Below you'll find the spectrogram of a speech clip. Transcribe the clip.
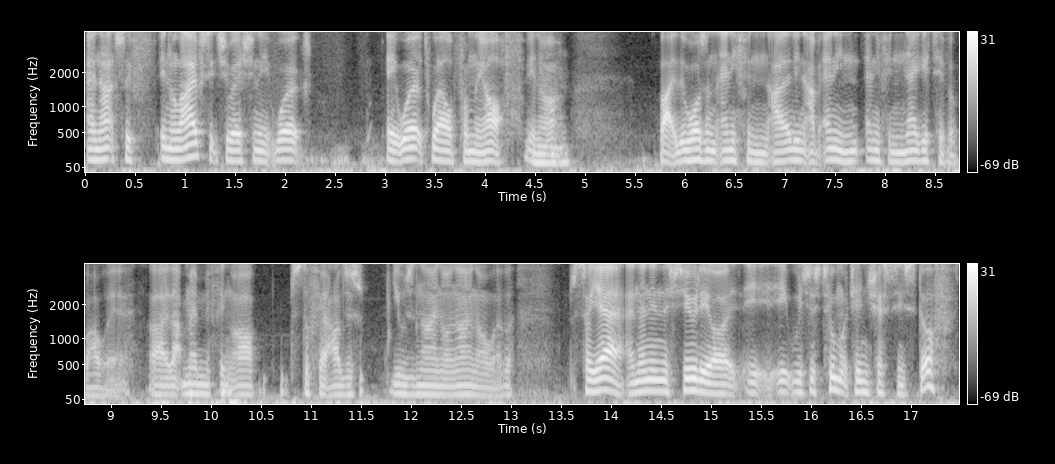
and actually in a live situation it worked. It worked well from the off, you know. Mhm. Like there wasn't anything. I didn't have any anything negative about it. Like that made me think, oh, stuff it. I'll just use nine or nine or whatever. So yeah, and then in the studio, it, it was just too much interesting stuff.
